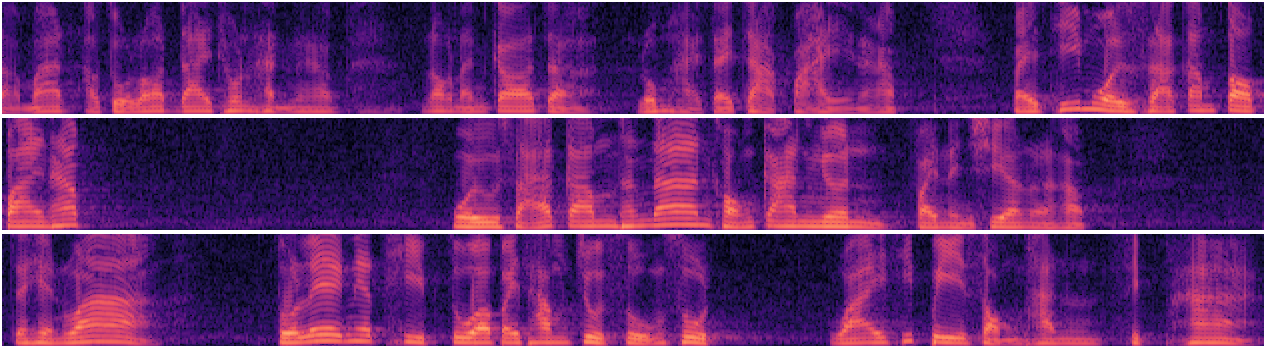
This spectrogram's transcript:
สามารถเอาตัวรอดได้เท่านั้นนะครับ นอกนั้นก็จะล้มหายตายจากไปนะครับ ไปที่หมวดอุตสาหกรรมต่อไปนะครับ หมวดอุตสาหกรรมทางด้านของการเงิน financial นะครับ จะเห็นว่าตัวเลขเนี่ยถีบตัวไปทำจุดสูงสุดไว้ที่ปี 2015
